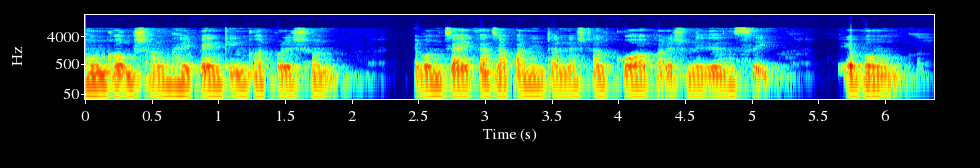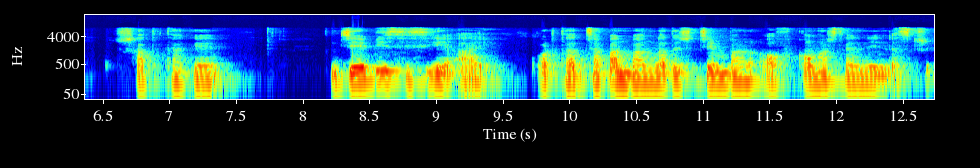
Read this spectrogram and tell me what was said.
Hong Kong Shanghai banking corporation এবং JICA Japan international cooperation agency এবং সাথে থাকে জেবিসিসিআই অর্থাৎ Japan Bangladesh chamber of commerce and industry.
